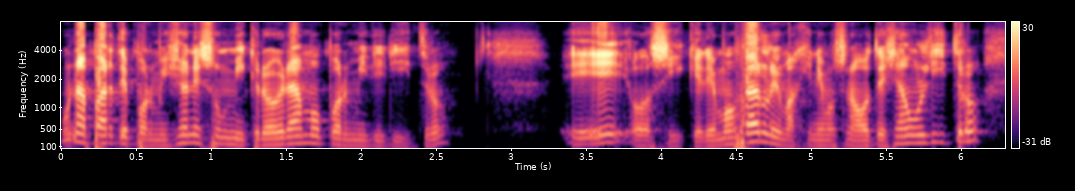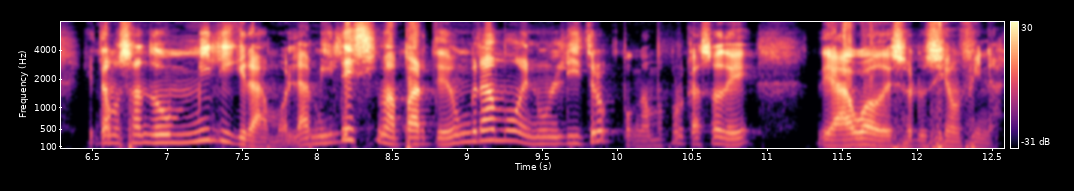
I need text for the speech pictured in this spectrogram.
una parte por millón es un microgramo por mililitro, o si queremos verlo, imaginemos una botella de un litro, estamos hablando de un miligramo, la milésima parte de un gramo en un litro, pongamos por caso de, de agua o de solución final.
